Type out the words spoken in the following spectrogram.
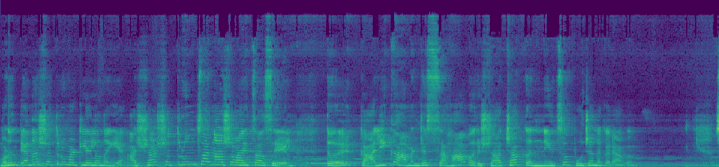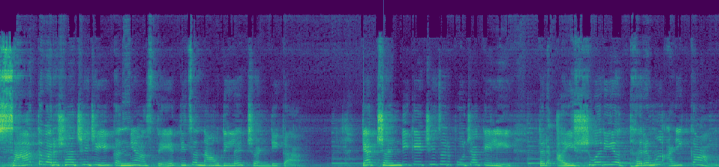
म्हणून त्यांना शत्रू म्हटलेलं नाहीये. अशा शत्रूंचा नाश व्हायचा असेल तर कालिका म्हणजे सहा वर्षाच्या कन्येचं पूजन करावं. सात वर्षाची जी कन्या असते तिचं नाव दिलंय चंडिका. त्या चंडिकेची जर पूजा केली तर ऐश्वर्य धर्म आणि काम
